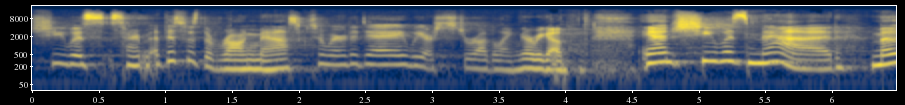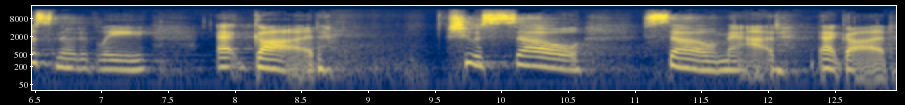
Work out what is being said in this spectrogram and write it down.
she was, sorry, this was the wrong mask to wear today. We are struggling. There we go. And she was mad, most notably, at God. She was so, so mad at God.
